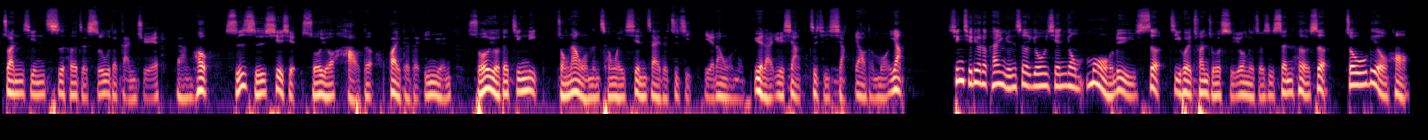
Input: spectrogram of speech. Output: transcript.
专心吃喝着食物的感觉，然后时时谢谢所有好的、坏的的因缘，所有的经历。总让我们成为现在的自己，也让我们越来越像自己想要的模样。星期六的开运色优先用墨绿色，忌讳穿着使用的则是深褐色。周六哈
